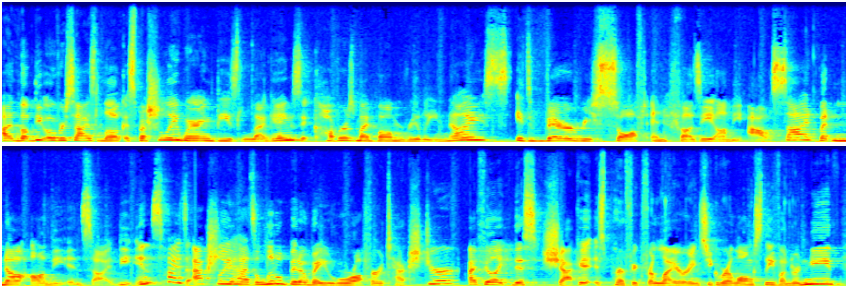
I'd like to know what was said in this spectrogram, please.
I love the oversized look, especially wearing these leggings. It covers my bum really nice. It's very soft and fuzzy on the outside, but not on the inside. The inside actually has a little bit of a rougher texture. I feel like this jacket is perfect for layering. So you can wear a long sleeve underneath.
